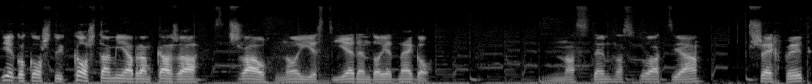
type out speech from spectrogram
Diego Koszty, Koszta mija bramkarza, strzał, no i jest 1 do 1. Następna sytuacja, przechwyt,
